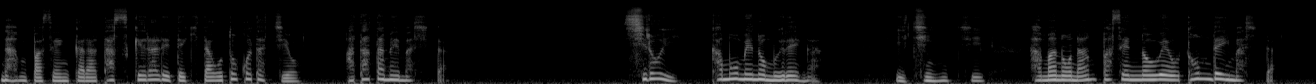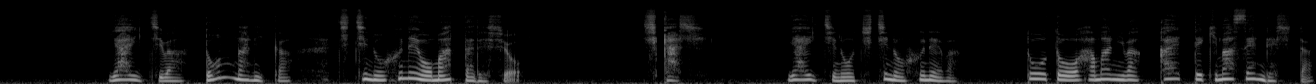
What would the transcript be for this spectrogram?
難破船から助けられてきた男たちを温めました。白いカモメの群れが一日浜の難破船の上を飛んでいました。弥一はどんなにか父の船を待ったでしょう。しかし弥一の父の船はとうとう浜には帰ってきませんでした。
